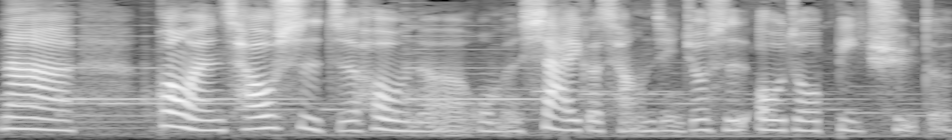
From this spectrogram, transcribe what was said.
那逛完超市之后呢，我们下一个场景就是欧洲必去的。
